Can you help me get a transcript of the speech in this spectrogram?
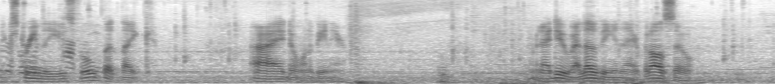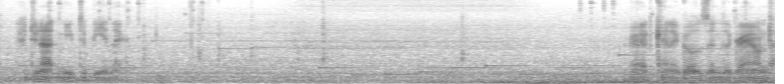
extremely useful, but like, I don't want to be in here. I mean, I do. I love being in there, but also, I do not need to be in there. That kind of goes into the ground.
